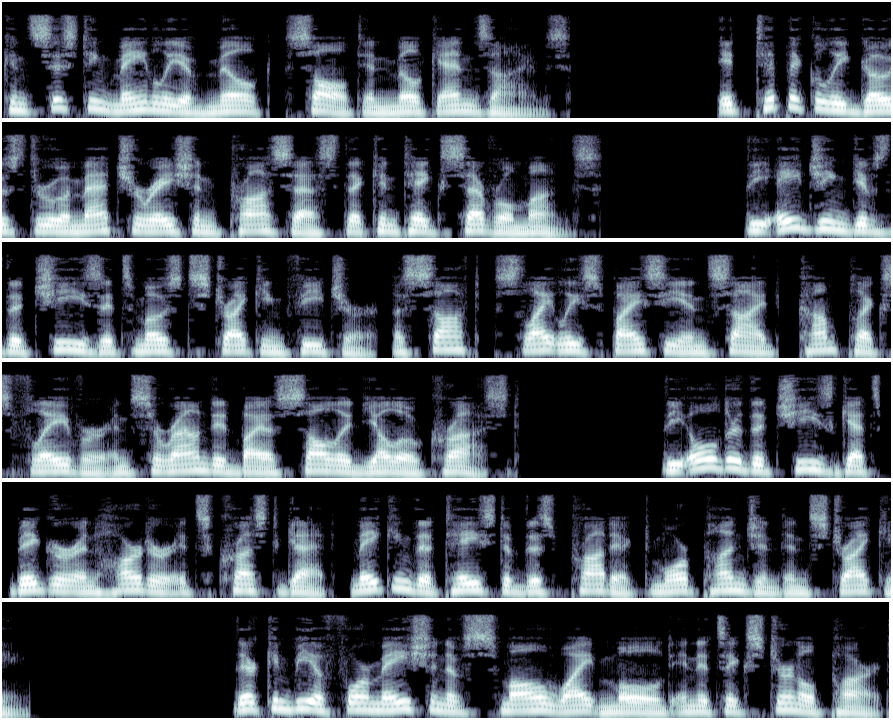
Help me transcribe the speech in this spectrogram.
consisting mainly of milk, salt and milk enzymes. It typically goes through a maturation process that can take several months. The aging gives the cheese its most striking feature, a soft, slightly spicy inside, complex flavor and surrounded by a solid yellow crust. The older the cheese gets, bigger and harder its crust get, making the taste of this product more pungent and striking. There can be a formation of small white mold in its external part,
